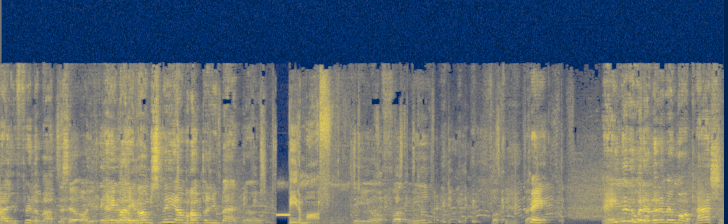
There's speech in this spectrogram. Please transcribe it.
how you feel about He that. said, "Oh, you think Anybody you gonna, humps me, I'm humping you back, bro. Beat him off. think you gonna fuck me? Fucking back." And he did it with a little bit more passion.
